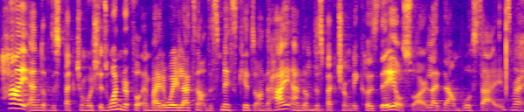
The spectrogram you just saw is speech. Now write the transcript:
high end of the spectrum, which is wonderful. And by the way, let's not dismiss kids on the high end of mm-hmm. the spectrum because they also are let down both sides. Right.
